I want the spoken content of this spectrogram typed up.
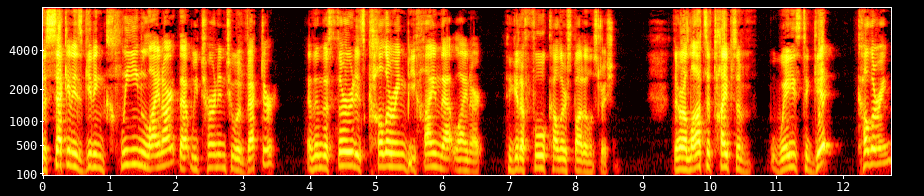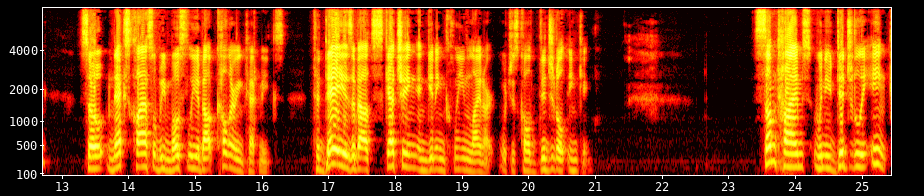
The second is getting clean line art that we turn into a vector. And then the third is coloring behind that line art to get a full color spot illustration. There are lots of types of ways to get coloring. So next class will be mostly about coloring techniques. Today is about sketching and getting clean line art, which is called digital inking. Sometimes when you digitally ink,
